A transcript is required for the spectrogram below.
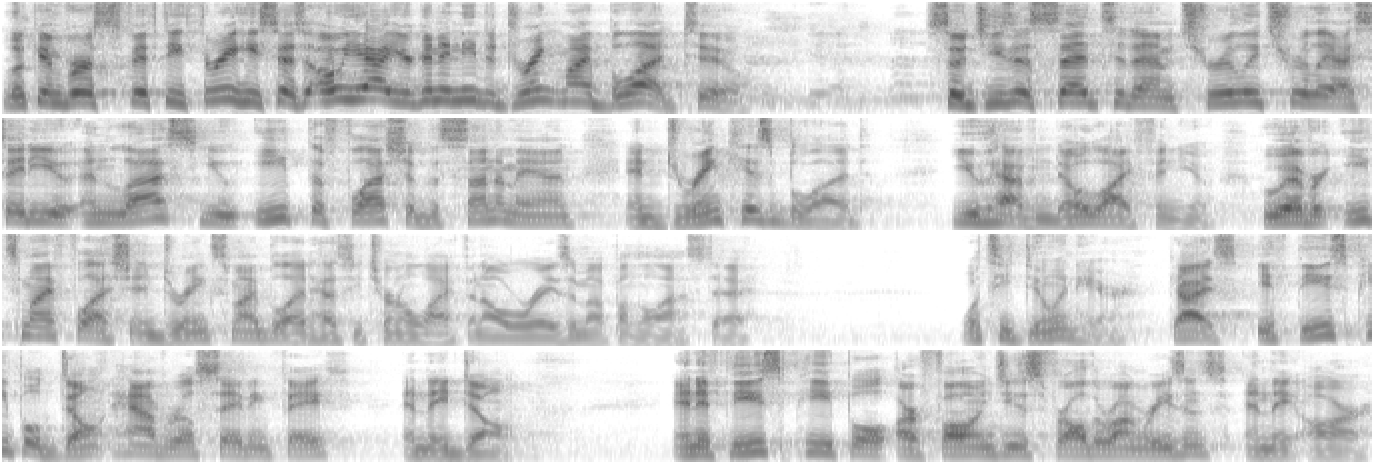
Look in verse 53. He says, Oh, yeah, you're going to need to drink my blood too. So Jesus said to them, Truly, truly, I say to you, unless you eat the flesh of the Son of Man and drink his blood, you have no life in you. Whoever eats my flesh and drinks my blood has eternal life, and I will raise him up on the last day. What's he doing here? Guys, if these people don't have real saving faith, and they don't, and if these people are following Jesus for all the wrong reasons, and they are,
